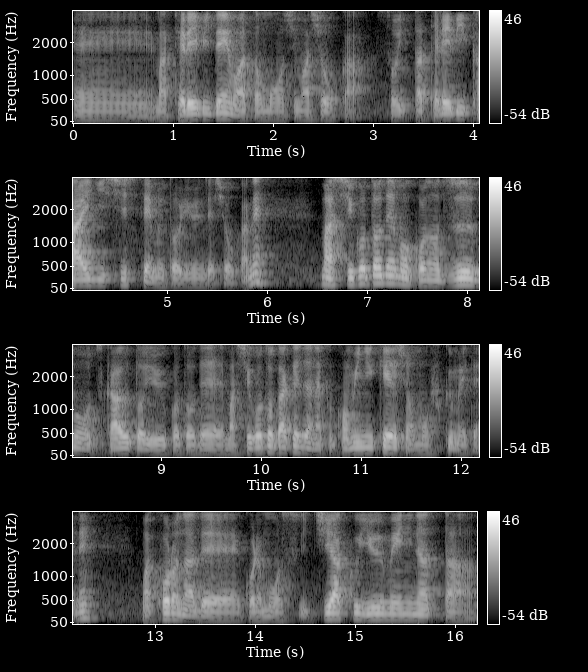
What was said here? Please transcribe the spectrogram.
えーまあ、テレビ電話と申しましょうか。そういったテレビ会議システムというんでしょうかね。まあ仕事でもこの Zoom を使うということで、まあ、仕事だけじゃなくコミュニケーションも含めてね、まあ、コロナでこれもう一躍有名になった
